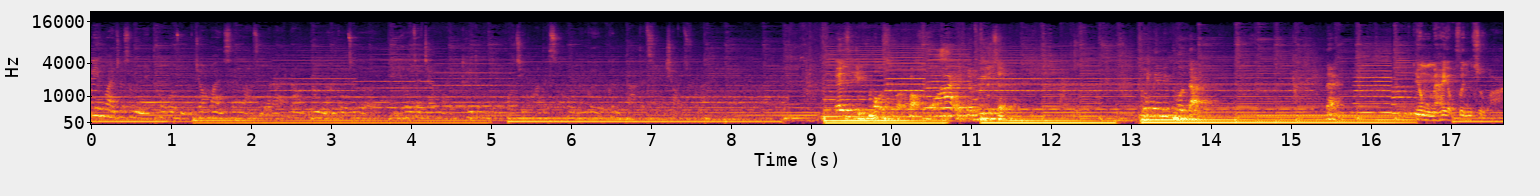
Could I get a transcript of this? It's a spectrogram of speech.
另外就是我们透过什么交换生啊什么的，让让能够这个以后在将来推动国际化的时候，能够有更大的成效出来。It's impossible, but why the reason? Who maybe put that? That 因为我们还有分组啊，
